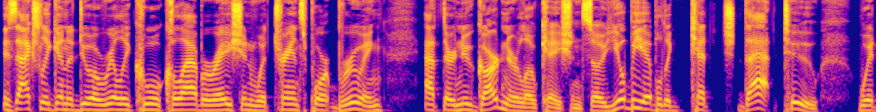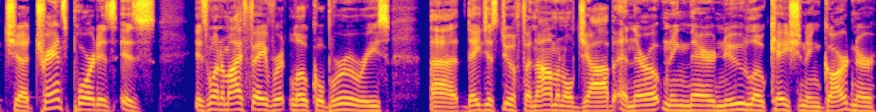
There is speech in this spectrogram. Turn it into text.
is actually going to do a really cool collaboration with Transport Brewing at their new Gardner location. So you'll be able to catch that too, which uh, Transport is is is one of my favorite local breweries. Uh, they just do a phenomenal job, and they're opening their new location in Gardner.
